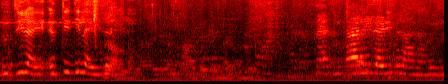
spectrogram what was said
ਦੂਜੀ ਲਈ ਤੀਜੀ ਲਈ। ਮੈਂ ਡੈਡੀ ਡੈਡੀ ਬੁਲਾਣਾ ਹੋਈ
